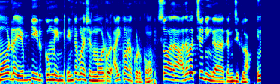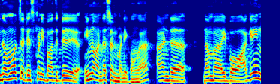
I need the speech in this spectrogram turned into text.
மோடில் எப்படி இருக்கும்னு இன்டர்புலேஷன் மோட் ஐக்கானை கொடுக்கும். ஸோ அதை அதை வச்சு நீங்கள் தெரிஞ்சுக்கலாம். இந்த மோட்ஸை டெஸ்ட் பண்ணி பார்த்துட்டு இன்னும் அண்டர்ஸ்டாண்ட் பண்ணிக்கோங்க. அண்டு நம்ம இப்போ அகைன்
